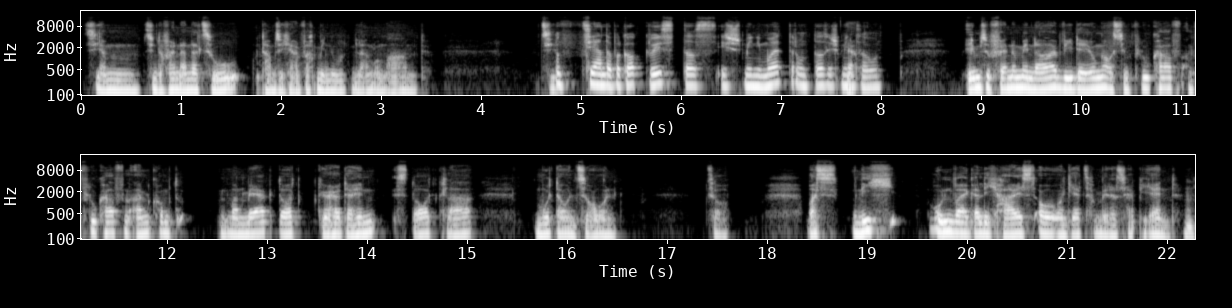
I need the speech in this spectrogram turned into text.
Sie haben, sind aufeinander zu und haben sich einfach minutenlang umarmt. Sie, und Sie haben aber gerade gewusst, das ist meine Mutter und das ist mein ja. Sohn. Ebenso phänomenal, wie der Junge aus dem Flughafen, am Flughafen ankommt und man merkt, dort gehört er hin, ist dort klar Mutter und Sohn. So. Was nicht unweigerlich heißt, oh, und jetzt haben wir das Happy End. Mhm.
